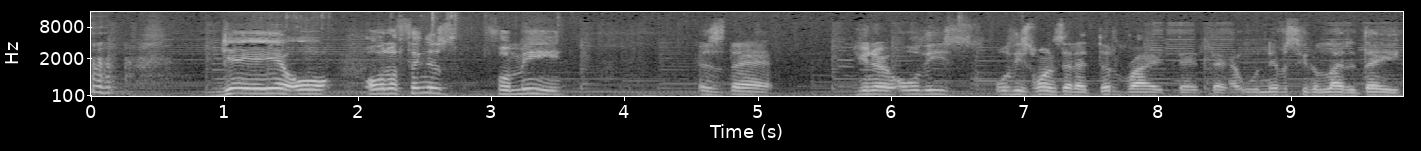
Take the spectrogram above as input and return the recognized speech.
Yeah, yeah, yeah. Or, or the thing is, for me, is that you know all these all these ones that I did write that that will never see the light of day,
